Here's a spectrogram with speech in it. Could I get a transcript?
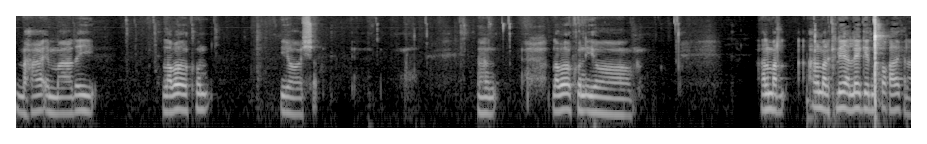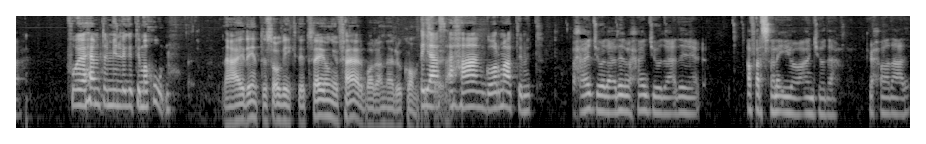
maxaa imaaday labada kun iyo shan labada kun iyo hal mar hal mar keliya leegeed ma soo qaadan karaa får jag hämta min legitimation Nej, det är inte så viktigt. Säg ungefär bara när du kom till Sverige. ahaan goormaad timid waxaan joodaa aday waxaan joodaa aday afar sano iyo aan joodaa waxoodaa aday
